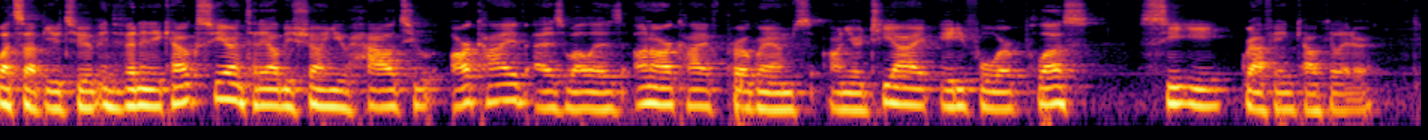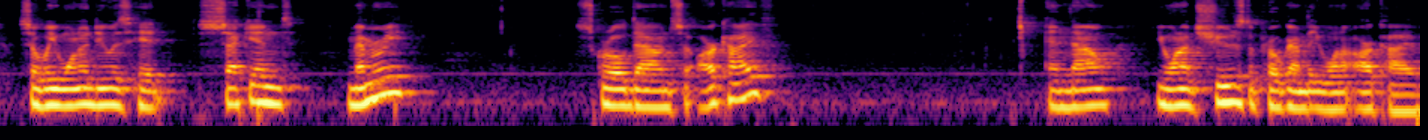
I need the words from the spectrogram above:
What's up YouTube, Infinity Calcs here and today I'll be showing you how to archive as well as unarchive programs on your TI-84 Plus CE graphing calculator. So what you want to do is hit second memory, scroll down to archive, and now you want to choose the program that you want to archive.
